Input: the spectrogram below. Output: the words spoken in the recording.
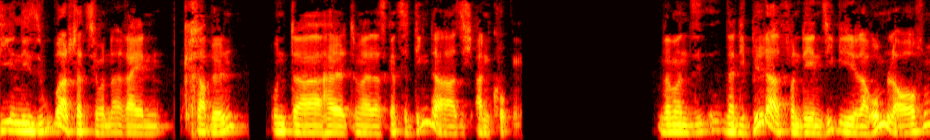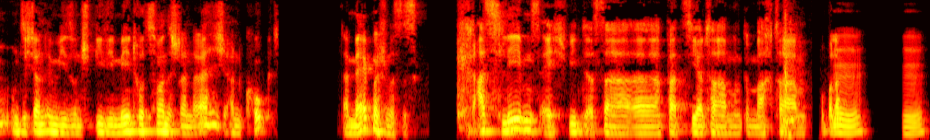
die in diese U-Bahn-Station reinkrabbeln und da halt mal das ganze Ding da sich angucken. Wenn man dann die Bilder von denen sieht, wie die da rumlaufen und sich dann irgendwie so ein Spiel wie Metro 2033 anguckt, dann merkt man schon, das ist krass lebensecht, wie die das da äh, platziert haben und gemacht haben. Mhm. Mhm.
